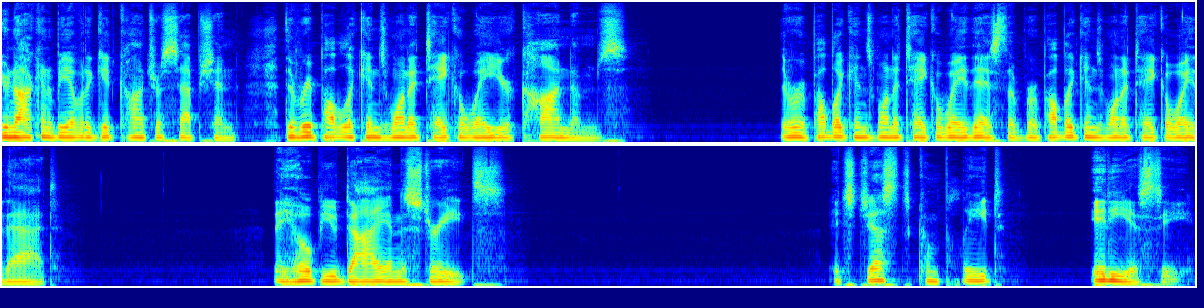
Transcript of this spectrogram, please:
You're not going to be able to get contraception. The Republicans want to take away your condoms. The Republicans want to take away this. The Republicans want to take away that. They hope you die in the streets. It's just complete idiocy.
